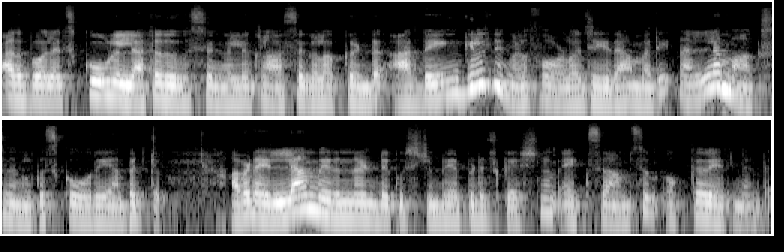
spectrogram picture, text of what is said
അതുപോലെ സ്കൂളില്ലാത്ത ദിവസങ്ങളിലും ക്ലാസ്സുകളൊക്കെ ഉണ്ട്. അതെങ്കിലും നിങ്ങൾ ഫോളോ ചെയ്താൽ മതി. നല്ല മാർക്സ് നിങ്ങൾക്ക് സ്കോർ ചെയ്യാൻ പറ്റും. അവിടെ എല്ലാം വരുന്നുണ്ട്. ക്വസ്റ്റ്യൻ പേപ്പർ ഡിസ്കഷനും എക്സാംസും ഒക്കെ വരുന്നുണ്ട്.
